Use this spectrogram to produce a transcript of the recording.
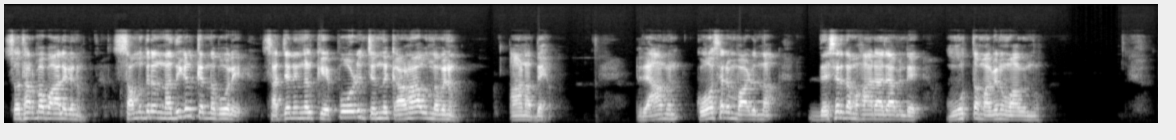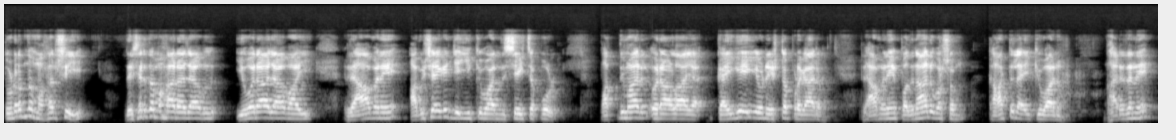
സ്വധർമ്മപാലകനും സമുദ്ര നദികൾക്കെന്ന പോലെ സജ്ജനങ്ങൾക്ക് എപ്പോഴും ചെന്ന് കാണാവുന്നവനും ആണ് അദ്ദേഹം. രാമൻ കോസലം വാഴുന്ന ദശരഥ മഹാരാജാവിന്റെ മൂത്ത മകനുമാകുന്നു. തുടർന്ന് മഹർഷി ദശരഥ മഹാരാജാവ് യുവരാജാവായി രാവനെ അഭിഷേകം ചെയ്യിക്കുവാൻ നിശ്ചയിച്ചപ്പോൾ പത്നിമാരിൽ ഒരാളായ കൈകേയിയുടെ ഇഷ്ടപ്രകാരം രാമനെ പതിനാല് വർഷം കാട്ടിലയക്കുവാനും ഭരതനെ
